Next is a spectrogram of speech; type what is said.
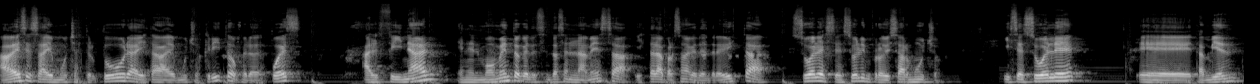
a veces hay mucha estructura y está, hay mucho escrito, pero después, al final, en el momento que te sentás en la mesa y está la persona que te entrevista, suele, se suele improvisar mucho. Y se suele eh, también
